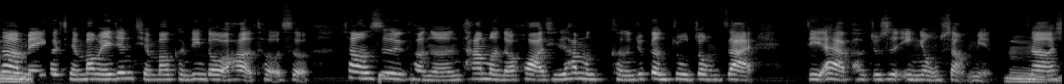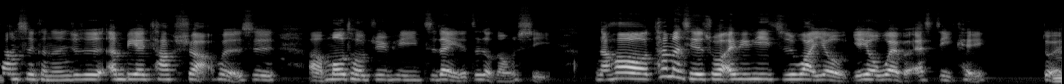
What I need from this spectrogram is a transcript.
那每一个钱包，每一间钱包肯定都有它的特色。像是可能他们的话，其实他们可能就更注重在 the app 就是应用上面。嗯，那像是可能就是 NBA Top Shot 或者是呃 Moto GP 之类的这种东西。然后他们其实除了 APP 之外，也有也有 Web SDK。对，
